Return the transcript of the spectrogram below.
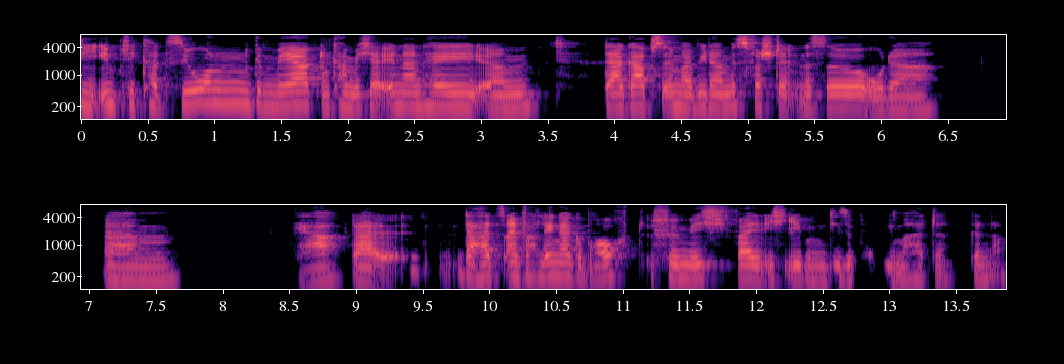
die Implikationen gemerkt und kann mich erinnern, hey, ähm, da gab es immer wieder Missverständnisse oder ähm, ja, da, da hat es einfach länger gebraucht für mich, weil ich eben diese Probleme hatte. Genau.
